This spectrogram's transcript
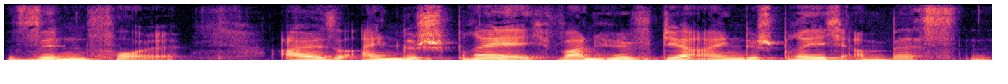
sinnvoll. Also ein Gespräch. Wann hilft dir ein Gespräch am besten?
